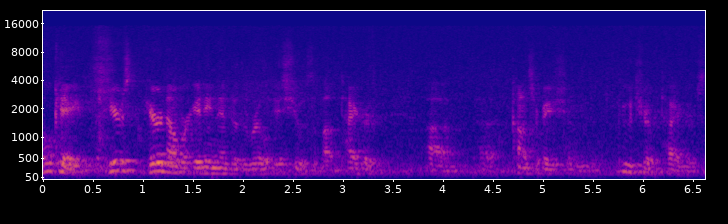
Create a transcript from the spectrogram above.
Okay, here's, here now we're getting into the real issues about tiger uh, uh, conservation, the future of tigers.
